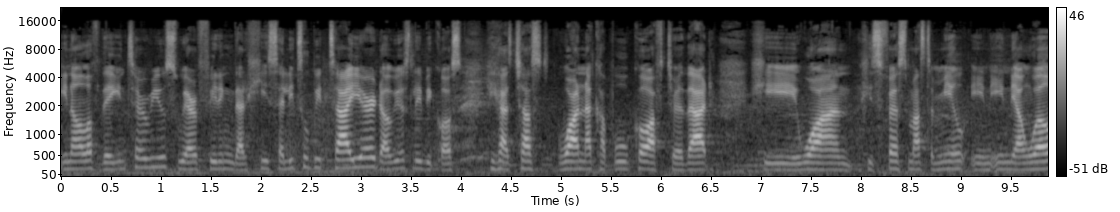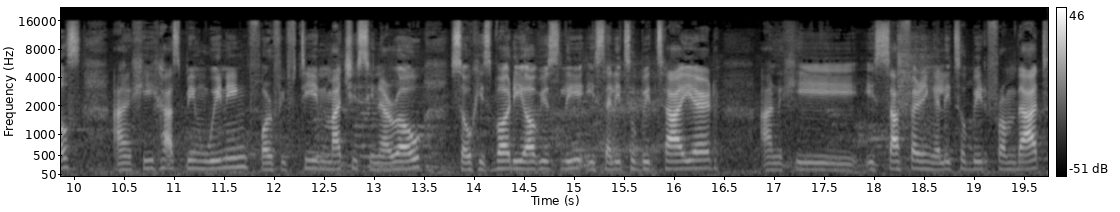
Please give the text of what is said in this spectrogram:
in all of the interviews, we are feeling that he's a little bit tired, obviously, because he has just won Acapulco. After that, he won his first Master Mill in Indian Wells, and he has been winning for 15 matches in a row. So his body obviously is a little bit tired. And he is suffering a little bit from that.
